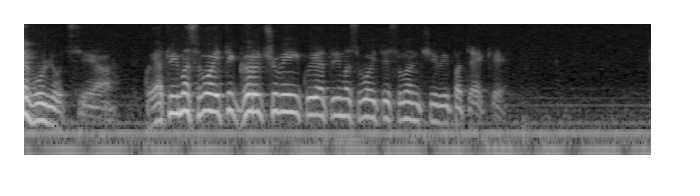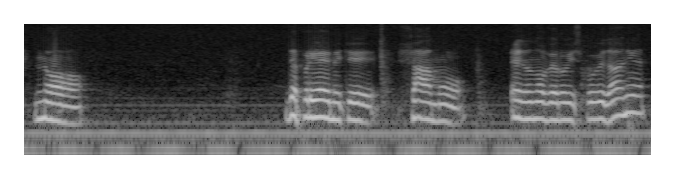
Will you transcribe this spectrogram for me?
еволюция, която има своите гърчови и която има своите слънчеви пътеки. Но да приемете само едно вероисповедание –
